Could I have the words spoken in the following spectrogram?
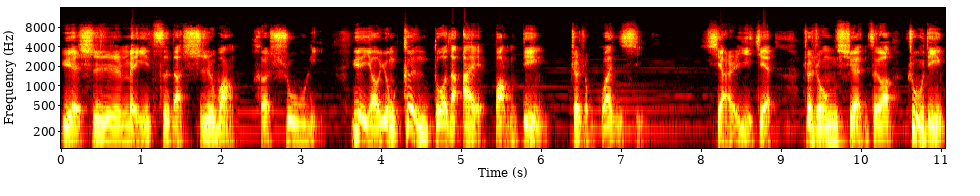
越是每一次的失望和疏离。越要用更多的爱绑定这种关系，显而易见，这种选择注定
